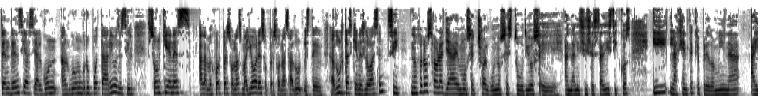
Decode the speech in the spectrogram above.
tendencia hacia algún algún grupo etario, es decir, son quienes a lo mejor personas mayores o personas este, adultas quienes lo hacen. Sí, nosotros ahora ya hemos hecho algunos estudios, eh, análisis estadísticos y la gente que predomina hay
